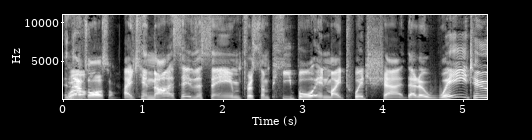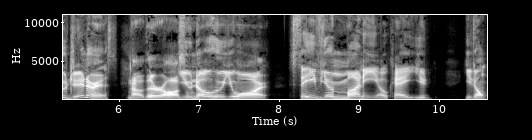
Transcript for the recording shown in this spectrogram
And Well, that's awesome. I cannot say the same for some people in my Twitch chat that are way too generous. No, they're awesome. You know who you are. Save your money, okay? You you don't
